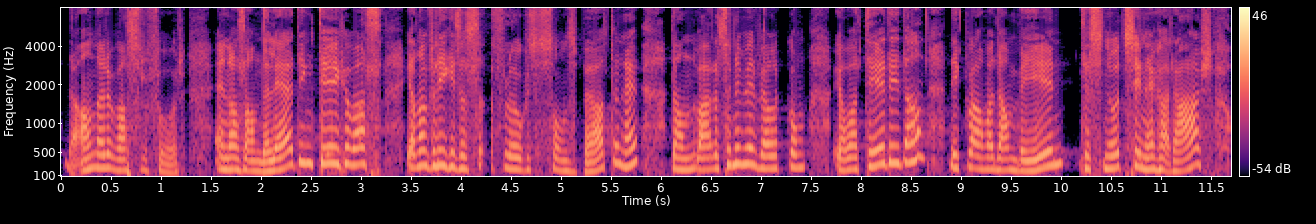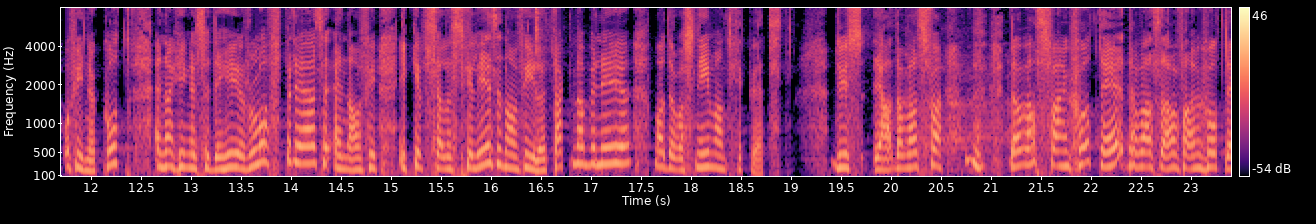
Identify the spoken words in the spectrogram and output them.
de andere was er voor. En als dan de leiding tegen was, ja, dan vliegen ze, vlogen ze soms buiten. Hè. Dan waren ze niet meer welkom. Ja, wat deed die dan? Die kwamen dan bijeen, desnoods in een garage of in een kot. En dan gingen ze de heer lofprijzen. En dan viel, ik heb zelfs gelezen, dan viel het dak naar beneden, maar er was niemand gekwetst. Dus ja, dat was van, dat was van God, hè. Dat was dan van God, hè.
